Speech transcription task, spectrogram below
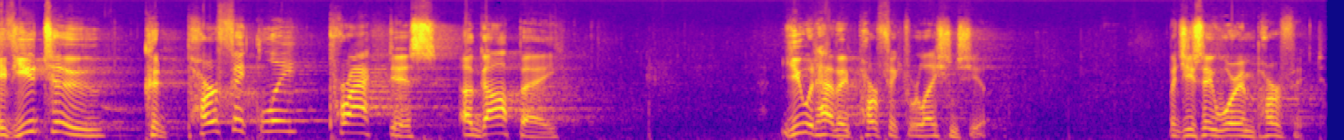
if you two could perfectly practice agape, you would have a perfect relationship. But you see, we're imperfect.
